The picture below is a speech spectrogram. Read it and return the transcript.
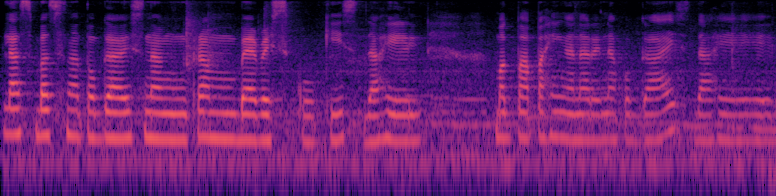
Last batch na to guys ng cranberries cookies dahil magpapahinga na rin ako guys dahil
